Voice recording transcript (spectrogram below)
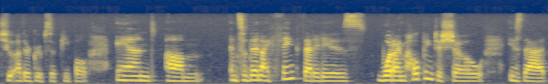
to other groups of people. And um, and so then I think that it is what I'm hoping to show is that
